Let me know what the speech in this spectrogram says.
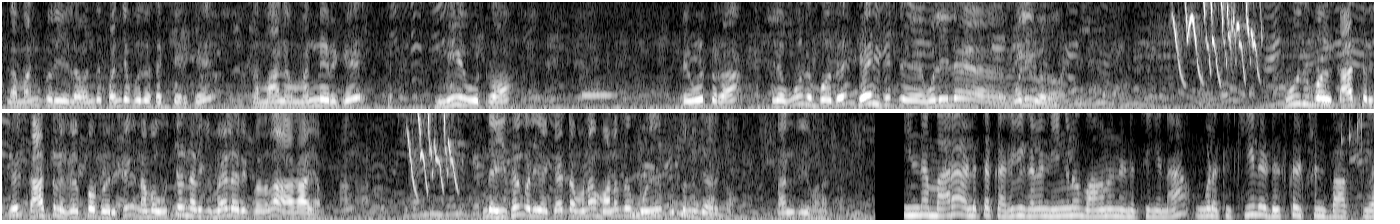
இந்த மண்குருவியில் வந்து பஞ்சபூத சக்தி இருக்குது இந்த மண் மண் இருக்குது நீர் ஊற்றுறோம் இப்படி ஊற்றுறோம் இதை ஊதும்போது தேன் சிட்டு ஒளியில் ஒளி வரும். ஊதும்போது காற்று இருக்குது காற்றுல வெப்பம் இருக்குது நம்ம உச்சந்தலைக்கு மேலே இருப்பதெல்லாம் ஆகாயம். இந்த இசை வழியை கேட்டோம்னா மனதும் மொழியும் புத்துணர்ச்சியாக இருக்கும். நன்றி வணக்கம். இந்த மர அழுத்த கருவிகளை நீங்களும் வாங்கணும்னு நினச்சிங்கன்னா உங்களுக்கு கீழே டிஸ்கிரிப்ஷன் பாக்ஸில்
